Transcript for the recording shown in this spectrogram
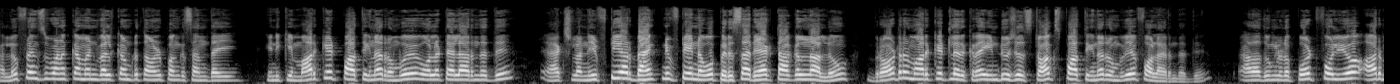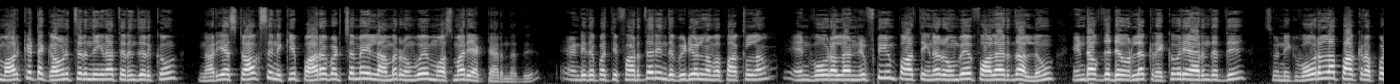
ஹலோ ஃப்ரெண்ட்ஸ் வணக்கம் அண்ட் வெல்கம் டு தமிழ் பங்கு சந்தை. இன்னைக்கு மார்க்கெட் பார்த்தீங்கன்னா ரொம்பவே volatile-ஆ இருந்தது. ஆக்சுவலாக நிஃப்டி ஆர் பேங்க் நிஃப்டி என்னவோ பெருசாக ரியாக்ட் ஆகலனாலும் ப்ராடர் மார்க்கெட்டில் இருக்கிற இண்டிவிஜுவல் ஸ்டாக்ஸ் பார்த்தீங்கன்னா ரொம்பவே ஃபாலோ இருந்தது. அதாவது உங்களோட போர்ட்ஃபோலியோ ஆர் மார்க்கெட்டை கவனிச்சிருந்தீங்கன்னா தெரிஞ்சிருக்கும். நிறைய ஸ்டாக்ஸ் இன்னைக்கு பாரபட்சமே இல்லாமல் ரொம்பவே மோசமாக ரியாக்டாக இருந்தது. அண்ட் இதை பற்றி ஃபர்தர் இந்த வீடியோவில் நம்ம பார்க்கலாம். அண்ட் ஓவராலாக நிஃப்டியும் பார்த்தீங்கன்னா ரொம்பவே ஃபாலோ இருந்தாலும் எண்ட் ஆஃப் த டே ஓரளவுக்கு ரெக்கவரி இருந்தது. ஸோ இன்னைக்கு ஓவராலாக பார்க்குறப்போ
